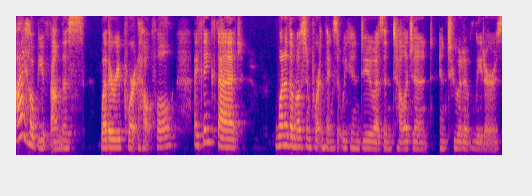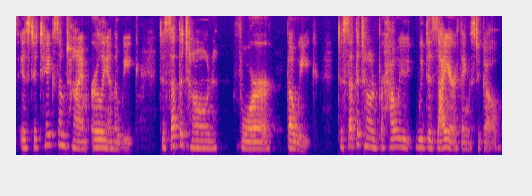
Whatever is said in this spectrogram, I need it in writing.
I hope you found this weather report helpful. I think that one of the most important things that we can do as intelligent, intuitive leaders is to take some time early in the week to set the tone for the week, to set the tone for how we, we desire things to go.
